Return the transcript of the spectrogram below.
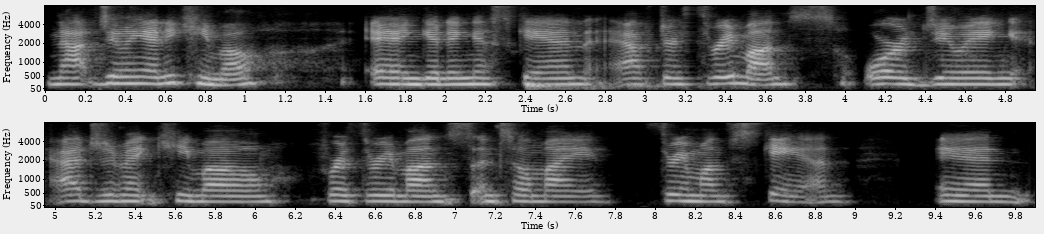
not doing any chemo and getting a scan after three months or doing adjuvant chemo for three months until my three month scan. And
